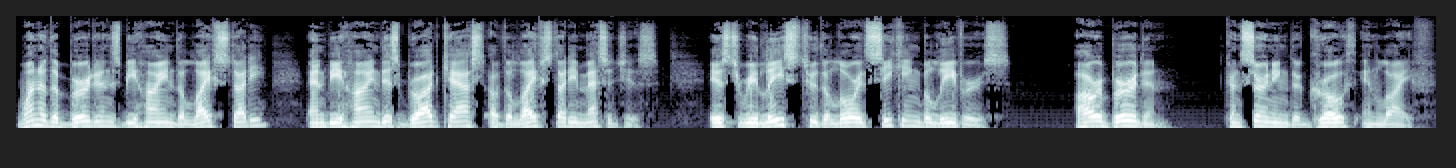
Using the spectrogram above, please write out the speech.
one of the burdens behind the life study and behind this broadcast of the life study messages is to release to the Lord seeking believers our burden concerning the growth in life.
